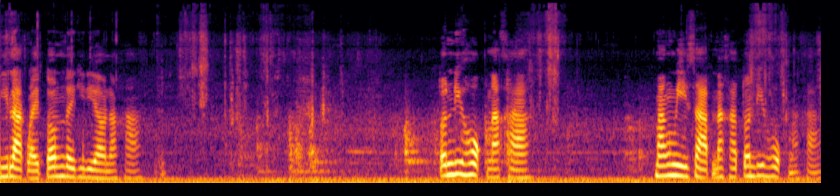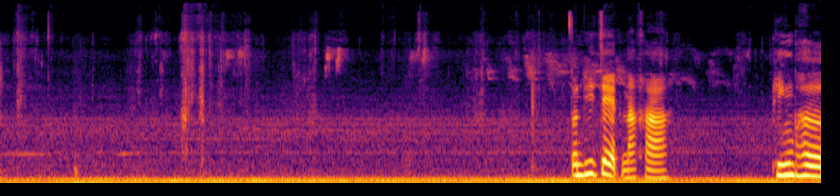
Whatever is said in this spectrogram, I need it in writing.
มีหลากหลายต้นเลยทีเดียวนะคะ ต้นที่หกนะคะ มังมีซับนะคะ ต้นที่หกนะคะ ต้นที่เจ็ดนะคะ พิงเพอ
